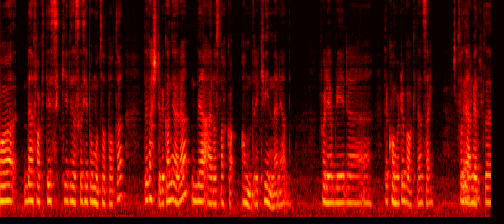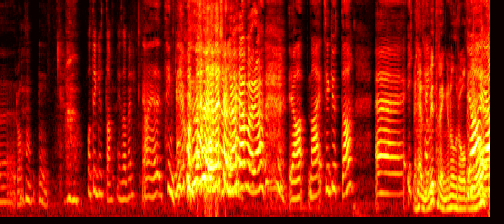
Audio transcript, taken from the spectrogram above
Og det er faktisk, hvis jeg skal si på motsatt måte, det verste vi kan gjøre, det er å snakke andre kvinner ned. For det blir eh, Det kommer tilbake til en selv. Så det er mitt uh, råd. Mm. Og til gutta, Isabel? Ja, jeg tenker du kom til å spørre det, skjønner du. Jeg bare Ja, nei, til gutta Eh, det hender tenk... vi trenger noen råd, ja, vi òg. Ja,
